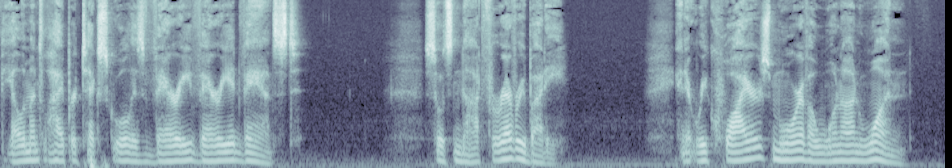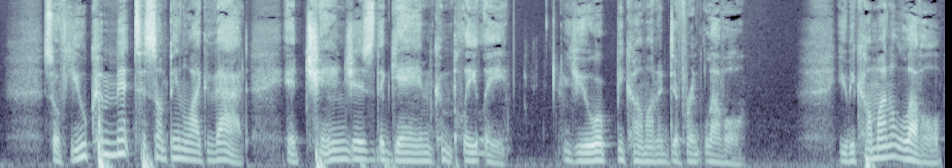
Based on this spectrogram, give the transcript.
The Elemental Hypertech School is very, very advanced, so it's not for everybody and it requires more of a one on one. So if you commit to something like that, it changes the game completely. You become on a different level. You become on a level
